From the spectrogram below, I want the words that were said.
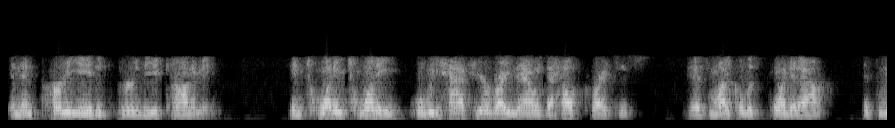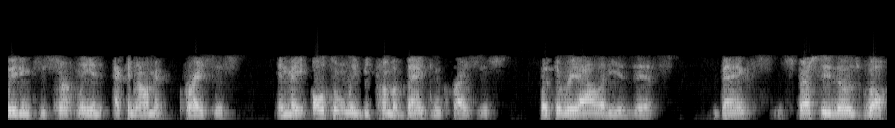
and then permeated through the economy. In 2020, what we have here right now is a health crisis. As Michael has pointed out, it's leading to certainly an economic crisis and may ultimately become a banking crisis. But the reality is this. Banks, especially those well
